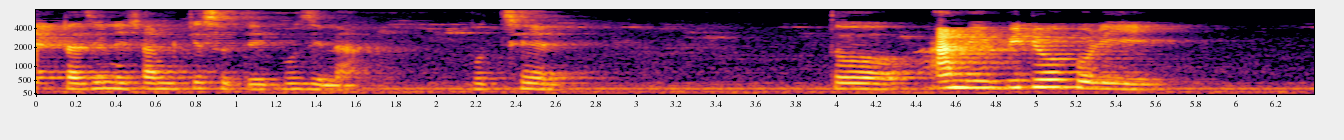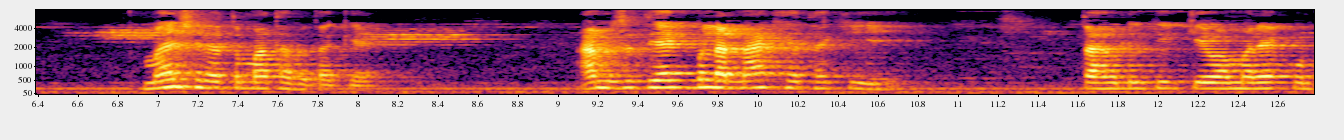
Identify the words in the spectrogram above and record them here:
একটা জিনিস আমি কিছুতেই বুঝি না, বুঝছেন? তো আমি ভিডিও করি, মানুষেরা তো মাথা ব্যথাকে। আমি যদি একবেলা না খেয়ে থাকি, তাহলে কি কেউ আমার এক মুঠ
